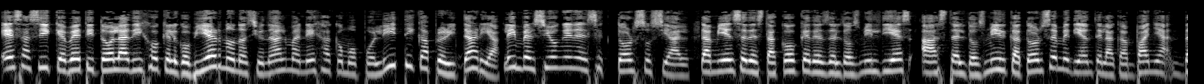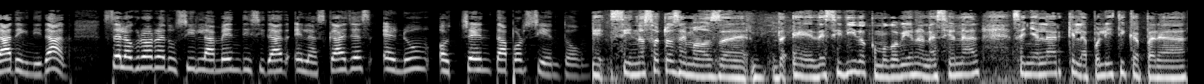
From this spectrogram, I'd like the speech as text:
Es así que Betty Tola dijo que el gobierno nacional maneja como política prioritaria la inversión en el sector social. También se destacó que desde el 2010 hasta el 2014, mediante la campaña Da Dignidad, se logró reducir la mendicidad en las calles en un 80%. Eh, Sí, nosotros hemos eh, eh, decidido como gobierno nacional señalar que la política para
